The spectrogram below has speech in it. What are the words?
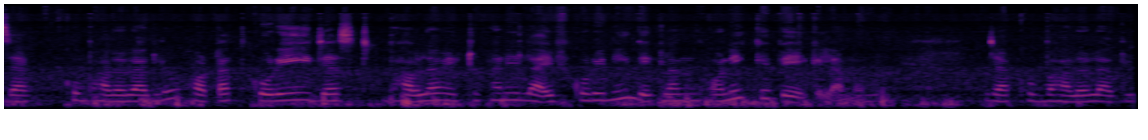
যাক, খুব ভালো লাগল। হঠাৎ করেই জাস্ট ভাবলাম একটুখানি লাইভ করে নিই। দেখলাম অনেককে পেয়ে গেলাম আমি। যাক, খুব ভালো লাগল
